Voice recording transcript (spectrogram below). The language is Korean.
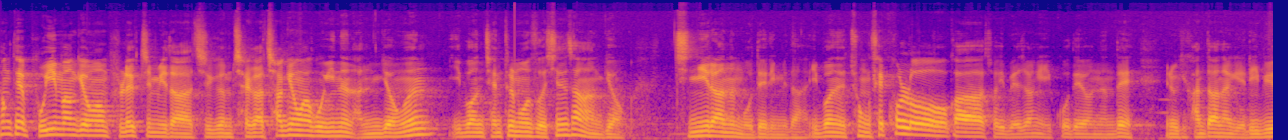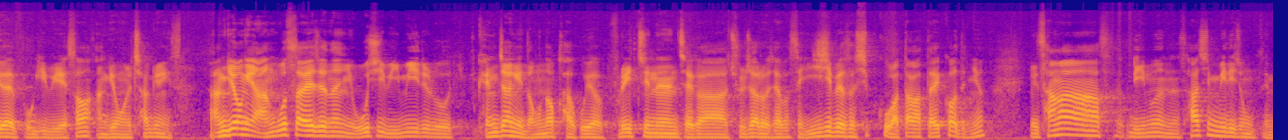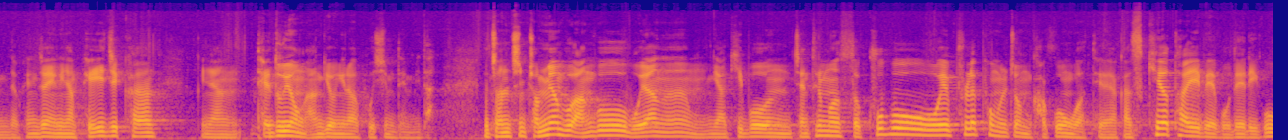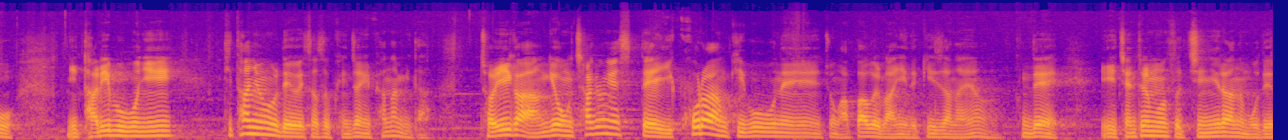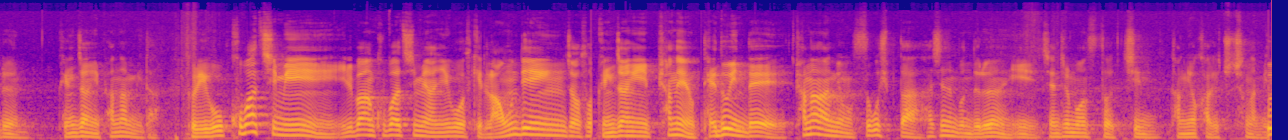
형태 보임 안경은 블랙지입니다. 지금 제가 착용하고 있는 안경은 이번 젠틀몬스터 신상 안경 진이라는 모델입니다. 이번에 총세 컬러가 저희 매장에 입고되었는데 이렇게 간단하게 리뷰해 보기 위해서 안경을 착용했습니다. 안경의 안구 사이즈는 52mm로 굉장히 넉넉하고요. 브릿지는 제가 줄자로 재봤을 때 20에서 19 왔다 갔다 했거든요. 이 상하 림은 40mm 정도 됩니다. 굉장히 그냥 베이직한 그냥 대두형 안경이라 보시면 됩니다. 전, 전면부 안구 모양은 그냥 기본 젠틀몬스터 쿠보의 플랫폼을 좀 갖고 온 것 같아요. 약간 스퀘어 타입의 모델이고 이 다리 부분이 티타늄으로 되어 있어서 굉장히 편합니다. 저희가 안경 착용했을 때 이 코랑 귀 부분에 좀 압박을 많이 느끼잖아요. 근데 이 젠틀몬스터 진이라는 모델은 굉장히 편합니다. 그리고 코받침이 일반 코받침이 아니고 이렇게 라운딩 져서 굉장히 편해요. 대두인데 편한 안경 쓰고 싶다 하시는 분들은 이 젠틀몬스터 진 강력하게 추천합니다.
